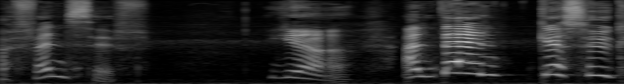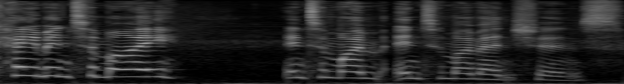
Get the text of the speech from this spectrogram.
offensive. Yeah. And then guess who came into my into my into my mentions?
